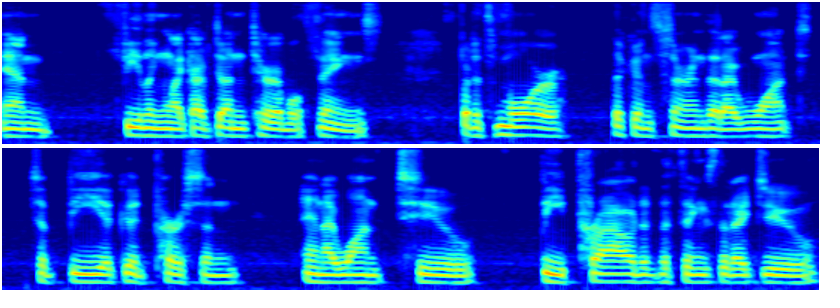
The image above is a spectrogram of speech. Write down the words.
and feeling like I've done terrible things, but it's more the concern that I want to be a good person and I want to be proud of the things that I do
